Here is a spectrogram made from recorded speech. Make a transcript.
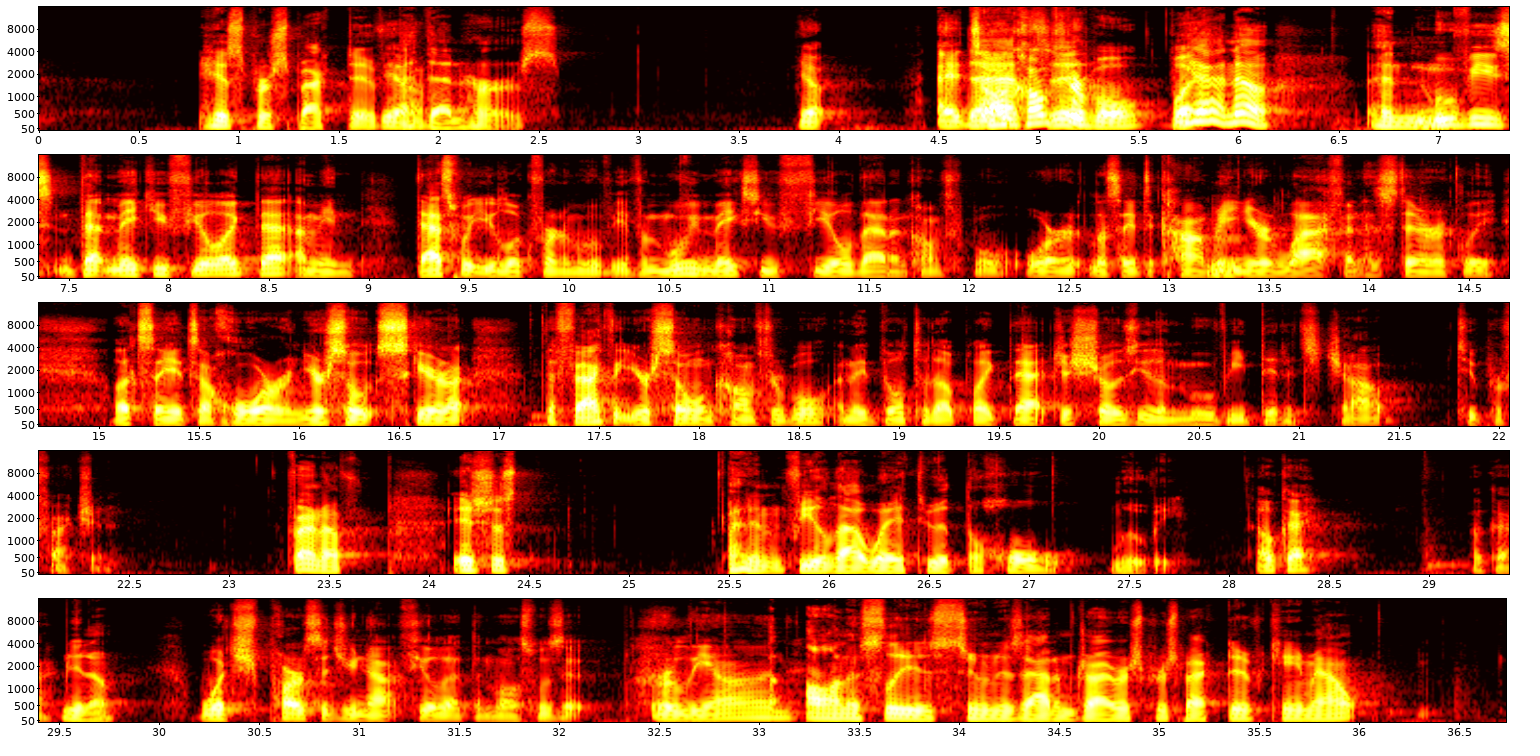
his perspective Yeah. and then hers. Yep, it's That's it. uncomfortable, but yeah, no, and movies that make you feel like that, I mean, that's what you look for in a movie. If a movie makes you feel that uncomfortable, or let's say it's a comedy Mm. and you're laughing hysterically, let's say it's a horror and you're so scared, the fact that you're so uncomfortable and they built it up like that just shows you the movie did its job to perfection. fair enough. It's just I didn't feel that way through it the whole movie. Okay. Okay. You know, Which parts did you not feel that the most? Was it early on? honestly, as soon as Adam Driver's perspective came out,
